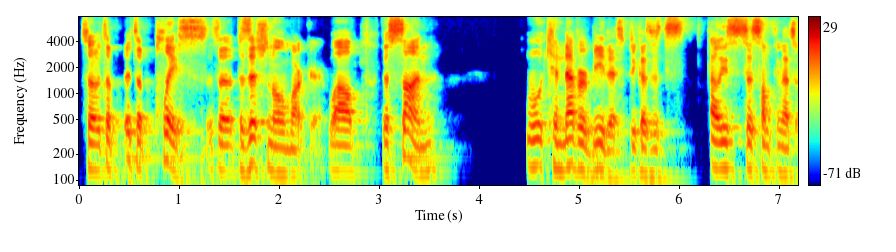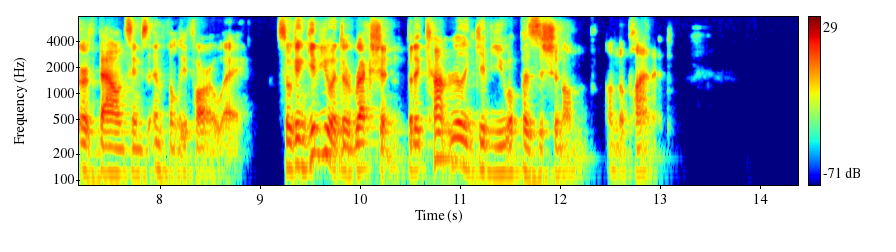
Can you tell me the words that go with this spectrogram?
So it's a it's a place, it's a positional marker. Well, the sun can never be this because it's at least to something that's earthbound seems infinitely far away. So it can give you a direction, but it can't really give you a position on on the planet.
